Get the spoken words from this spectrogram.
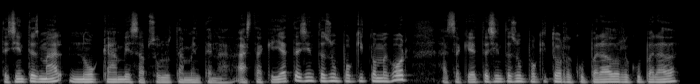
te sientes mal, no cambies absolutamente nada. Hasta que ya te sientas un poquito mejor, hasta que ya te sientas un poquito recuperado, recuperada,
